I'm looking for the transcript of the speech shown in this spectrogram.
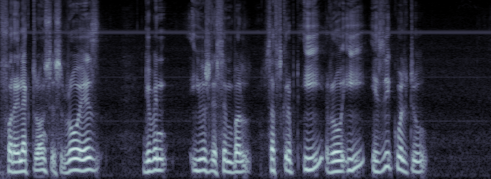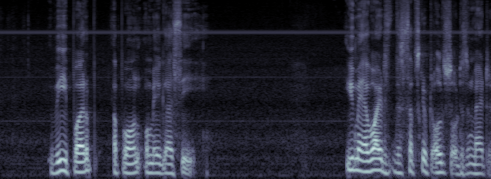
For electrons this rho is given used a symbol subscript E rho E is equal to V perp upon omega c. You may avoid the subscript also does not matter.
